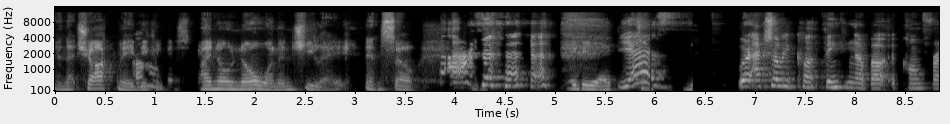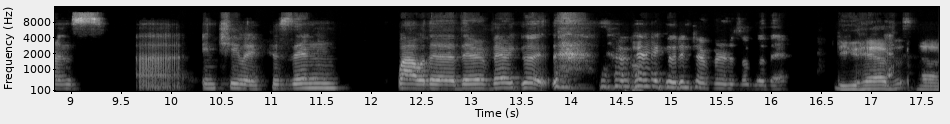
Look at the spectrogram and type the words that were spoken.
And that shocked me oh. because I know no one in Chile. And so maybe yes, we're actually thinking about a conference uh, in Chile because then wow, the, they're very good. they're very good interpreters over there. Do you have yes. uh,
